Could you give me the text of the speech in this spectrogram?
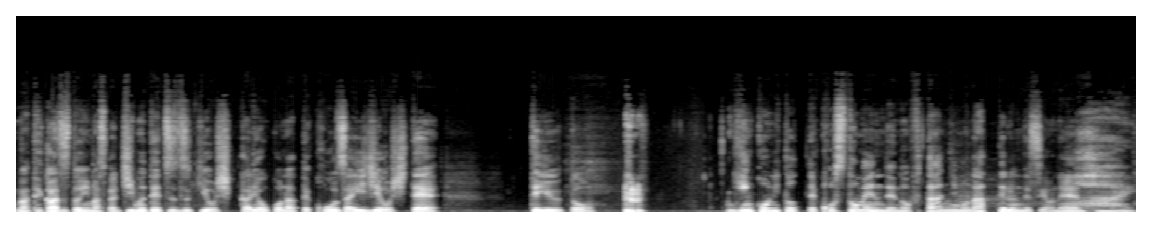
まあ、手数といいますか事務手続きをしっかり行って口座維持をしてっていうと 銀行にとってコスト面での負担にもなってるんですよね。はい。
